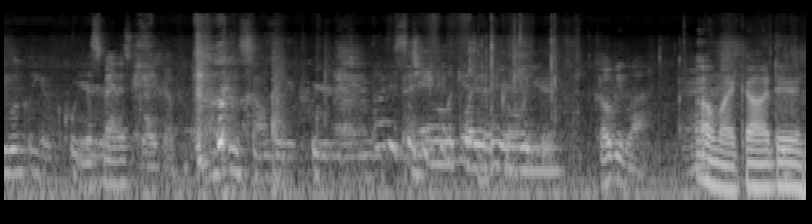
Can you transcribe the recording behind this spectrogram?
You look like a queer. This man is Jacob. Fucking sounds like a queer name. you look like a queer. Koby left. Oh my god, dude.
